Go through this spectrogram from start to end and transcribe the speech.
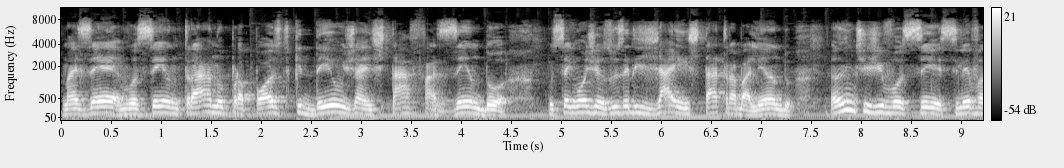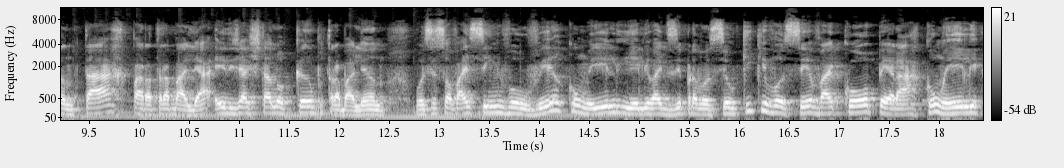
mas é você entrar no propósito que Deus já está fazendo. O Senhor Jesus ele já está trabalhando. Antes de você se levantar para trabalhar, ele já está no campo trabalhando. Você só vai se envolver com ele e ele vai dizer para você o que, que você vai cooperar com ele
